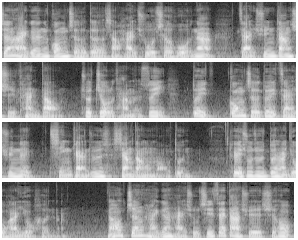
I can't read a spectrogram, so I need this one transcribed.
真海跟宫泽的小孩出了车祸，那载勋当时看到就救了他们，所以对宫泽对载勋的情感就是相当的矛盾，可以说就是对他有爱有恨啊。然后真海跟海叔，其实在大学的时候，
